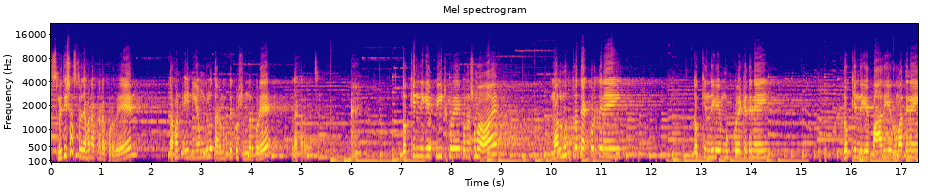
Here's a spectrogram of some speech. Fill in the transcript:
স্মৃতিশাস্ত্র যখন আপনারা পড়বেন, তখন এই নিয়মগুলো তার মধ্যে খুব সুন্দর করে লেখা রয়েছে। দক্ষিণ দিকে পিঠ করে কোনো সময় মলমূত্র ত্যাগ করতে নেই, দক্ষিণ দিকে মুখ করে খেতে নেই, দক্ষিণ দিকে পা দিয়ে ঘুমাতে নেই,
